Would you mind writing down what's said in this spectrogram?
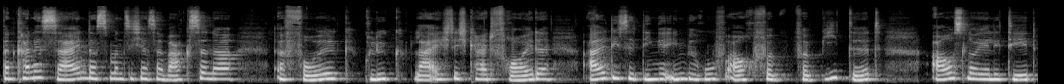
dann kann es sein, dass man sich als Erwachsener Erfolg, Glück, Leichtigkeit, Freude, all diese Dinge im Beruf auch verbietet, aus Loyalität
